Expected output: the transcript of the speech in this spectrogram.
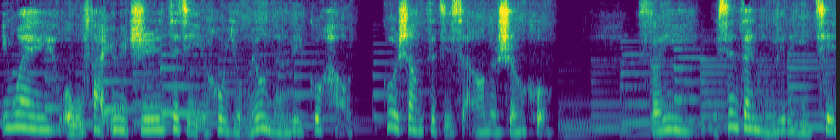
因为我无法预知自己以后有没有能力过好过上自己想要的生活，所以我现在努力的一切，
